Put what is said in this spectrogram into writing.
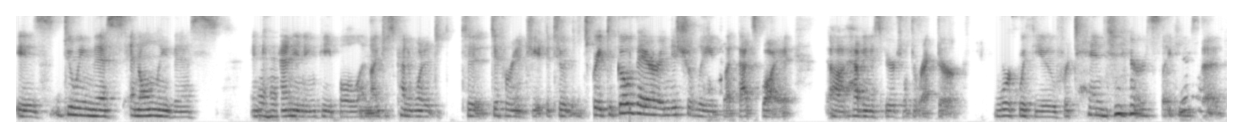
is doing this and only this and uh-huh. companioning people. And I just kind of wanted to, to, differentiate the two. It's great to go there initially, but that's why uh, having a spiritual director work with you for 10 years, like you said,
